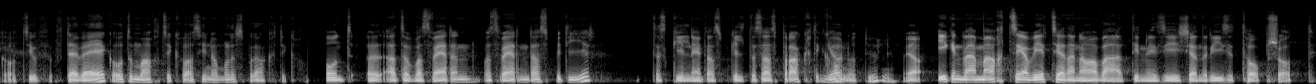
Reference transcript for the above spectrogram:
geht sie auf, auf den Weg oder macht sie quasi nochmal ein Praktikum? Und äh, also was wäre denn, was wär denn das bei dir? Das gilt nicht, das gilt das als Praktikum? Ja, natürlich. Ja, irgendwann macht sie ja, wird sie ja dann Anwältin, weil sie ist ja ein riesen Topshot.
